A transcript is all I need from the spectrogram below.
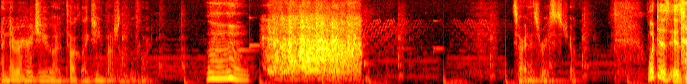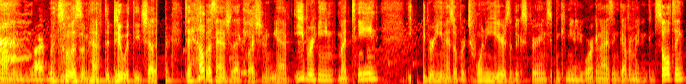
I never heard you uh, talk like Gene Bajlan before. Sorry, that's a racist joke. What does Islam and environmentalism have to do with each other? To help us answer that question, we have Ibrahim Matin. Ibrahim has over 20 years of experience in community organizing, government, and consulting.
